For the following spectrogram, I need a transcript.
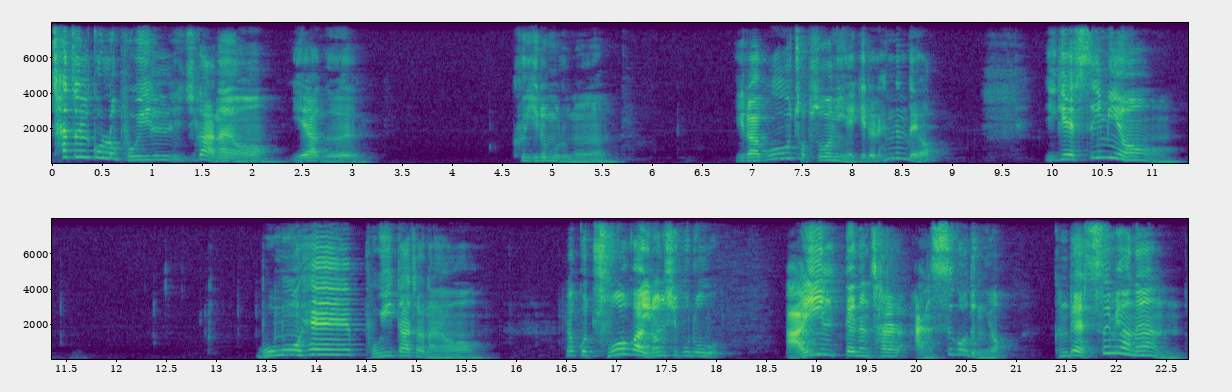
찾을 걸로 보이지가 않아요. 예약을. 그 이름으로는 이라고 접수원이 얘기를 했는데요. 이게 씀이요. 뭐뭐해 보이다잖아요. 그래갖고 주어가 이런 식으로 아이일 때는 잘 안 쓰거든요. 근데 쓰면은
